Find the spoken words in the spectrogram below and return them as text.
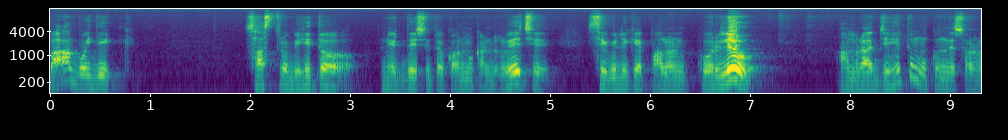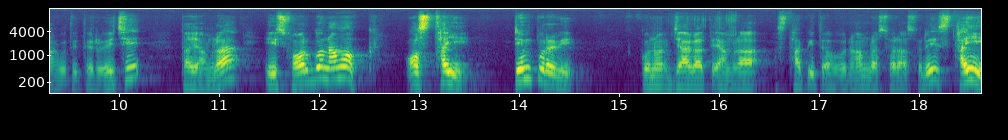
বা বৈদিক শাস্ত্রবিহিত নির্দেশিত কর্মকাণ্ড রয়েছে, সেগুলিকে পালন করলেও আমরা যেহেতু মুকুন্দের শরণাগতিতে রয়েছে, তাই আমরা এই স্বর্গ নামক অস্থায়ী টেম্পোরারি কোনো জায়গাতে আমরা স্থাপিত হব না, আমরা সরাসরি স্থায়ী,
